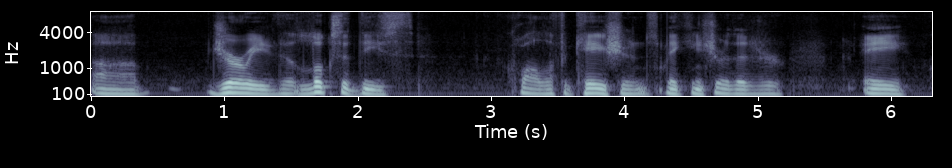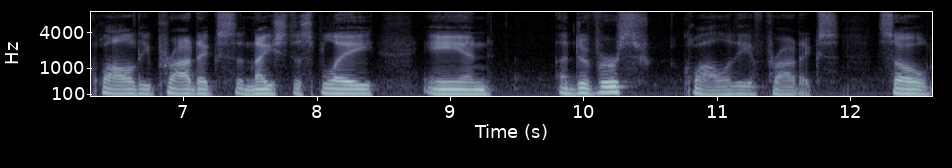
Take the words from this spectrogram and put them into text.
uh, jury that looks at these qualifications, making sure that they're a quality products, a nice display, and a diverse quality of products. So,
